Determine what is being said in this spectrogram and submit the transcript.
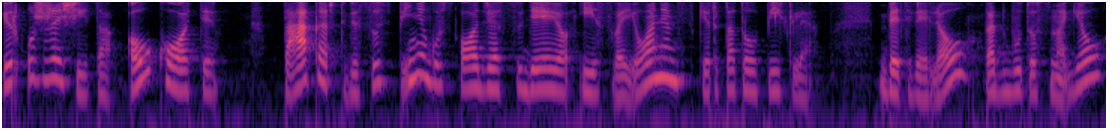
ir užrašyta aukoti. Ta kart visus pinigus Odrė sudėjo į svajonėms skirtą taupyklę. Bet vėliau, kad būtų smagiau,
